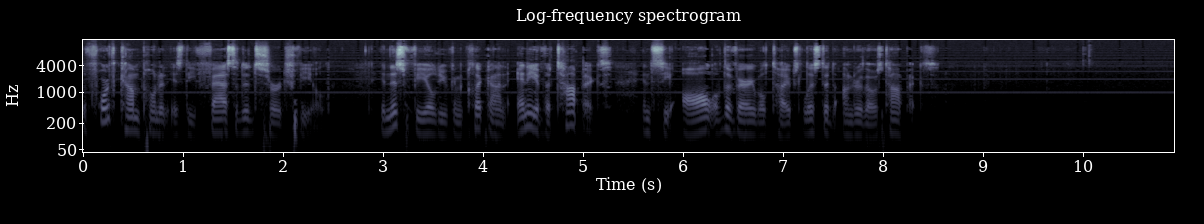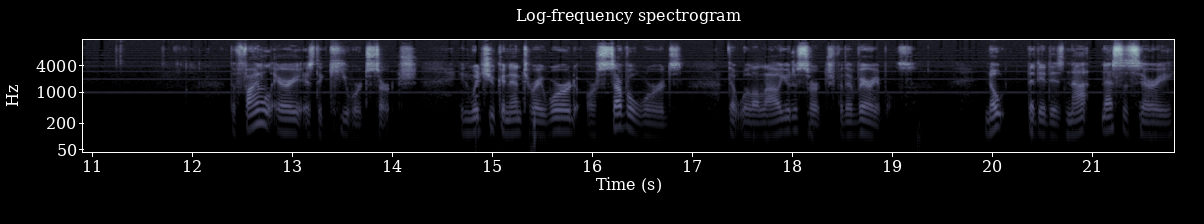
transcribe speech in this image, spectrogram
The fourth component is the faceted search field. In this field, you can click on any of the topics and see all of the variable types listed under those topics. The final area is the keyword search, in which you can enter a word or several words that will allow you to search for the variables. Note that it is not necessary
